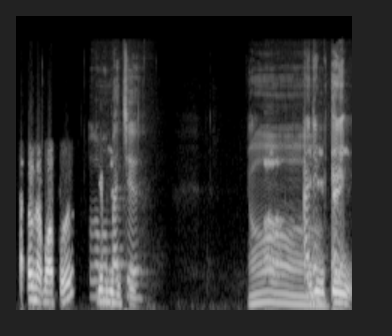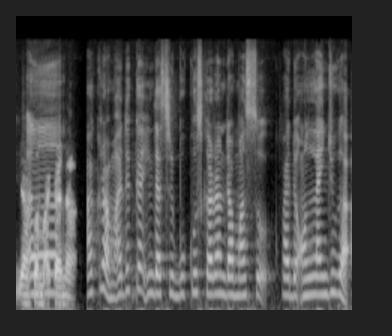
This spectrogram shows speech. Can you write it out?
tak tahu nak buat apa, Orang dia beli membaca. Oh. Ada- eh, yang ah, selamatkan nak. Akram, adakah industri buku sekarang dah masuk pada online juga?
